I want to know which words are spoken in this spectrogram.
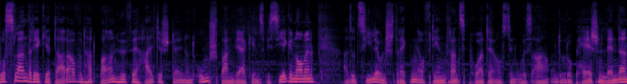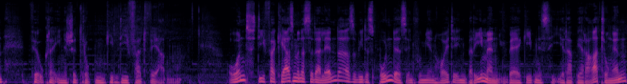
Russland reagiert darauf und hat Bahnhöfe, Haltestellen und Umspannwerke ins Visier genommen, also Ziele und Strecken, auf denen Transporte aus den USA und europäischen Ländern für ukrainische Truppen geliefert werden. Und die Verkehrsminister der Länder sowie des Bundes informieren heute in Bremen über Ergebnisse ihrer Beratungen.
